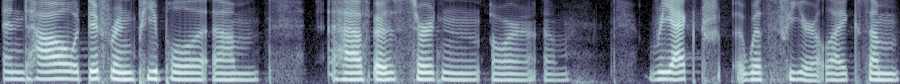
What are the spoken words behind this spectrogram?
And how different people um, have a certain or um, react with fear. Like some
